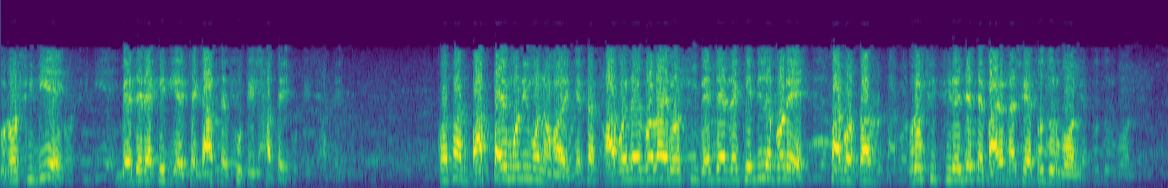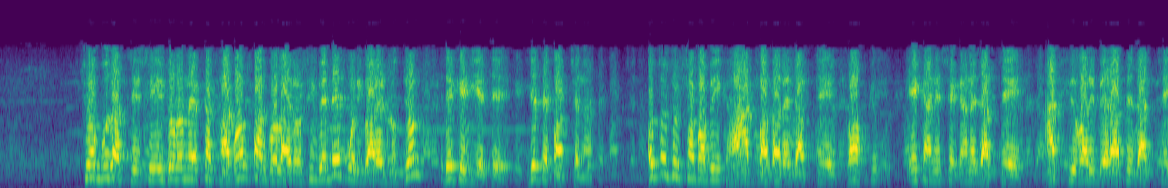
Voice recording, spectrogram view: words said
রশি দিয়ে বেঁধে রেখে দিয়েছে গাছের কুটির সাথে। কথার বার্তা এমনই মনে হয় যে একটা ছাগলের গলায় রশি বেঁধে রেখে দিলে পরে ছাগল তার রশি ছিঁড়ে যেতে পারে না, সে এত দুর্বল। সেও বুঝাচ্ছে সেই ধরনের একটা ছাগল তার গলায় রশি বেঁধে পরিবারের লোকজন রেখে দিয়েছে, যেতে পারছে না। অথচ স্বাভাবিক হাট বাজারে যাচ্ছে, সব এখানে সেখানে যাচ্ছে আত্মীয় বাড়ি বেড়াতে যাচ্ছে,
